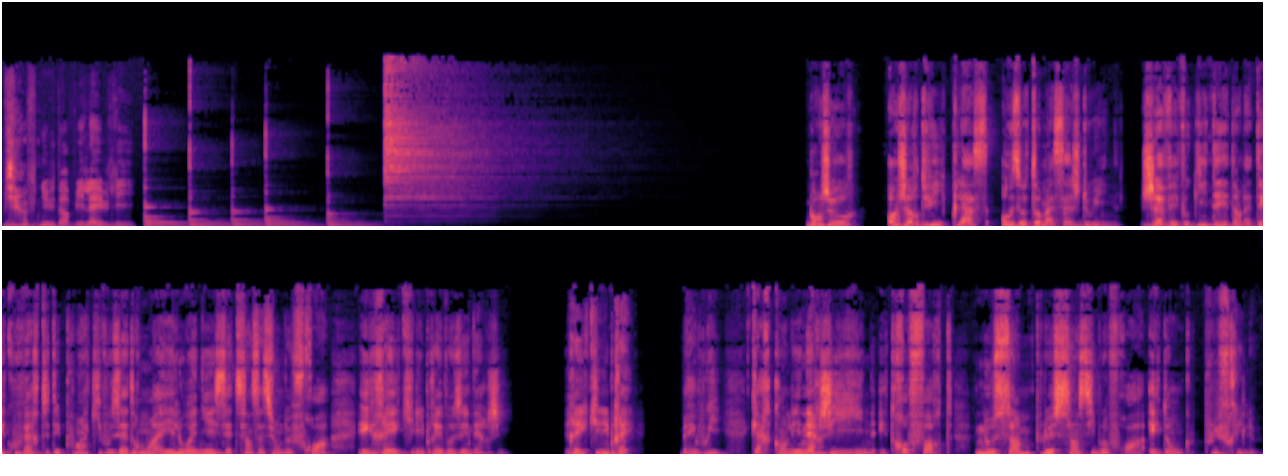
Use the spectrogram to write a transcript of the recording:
Bienvenue dans Villa Uli. Bonjour. Aujourd'hui, place aux automassages Douyin. Je vais vous guider dans la découverte des points qui vous aideront à éloigner cette sensation de froid et rééquilibrer vos énergies. Rééquilibrer? Ben oui, car quand l'énergie yin est trop forte, nous sommes plus sensibles au froid et donc plus frileux.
